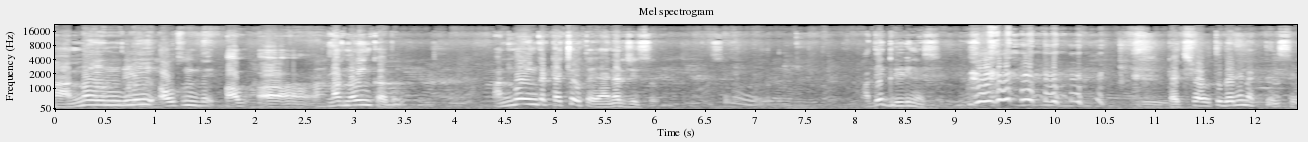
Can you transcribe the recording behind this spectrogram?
uh annoyingly అవుతుంది. నాకు నోయింగ్ కాదు. అన్నోయింగ్ టచ్ అవుతాయి ఎనర్జీస్ సో అదే గ్రీడినెస్ టచ్ అవుతుందని నాకు తెలుసు.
